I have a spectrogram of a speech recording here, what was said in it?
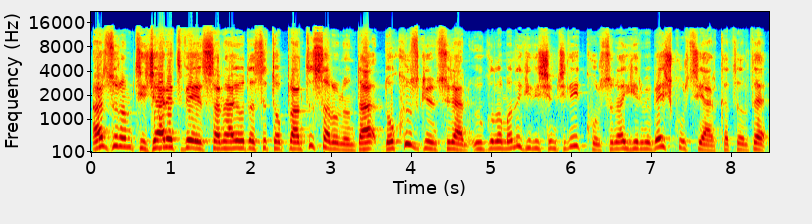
Erzurum Ticaret ve Sanayi Odası toplantı salonunda 9 gün süren uygulamalı girişimcilik kursuna 25 kursiyer katıldı.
